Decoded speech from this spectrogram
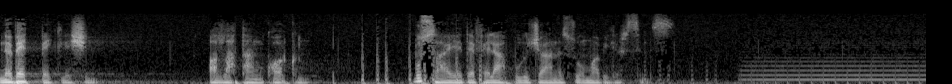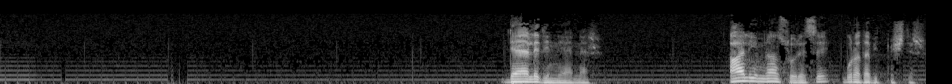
Nöbet bekleşin. Allah'tan korkun. Bu sayede felah bulacağınızı umabilirsiniz. Değerli dinleyenler, Ali İmran suresi burada bitmiştir.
